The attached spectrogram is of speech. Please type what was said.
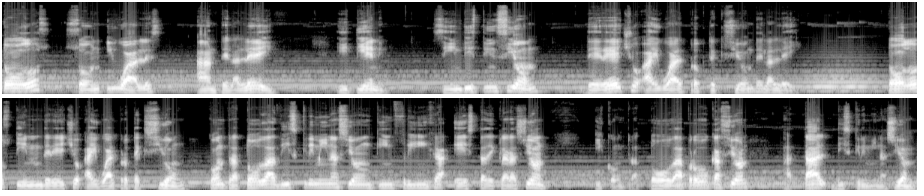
Todos son iguales ante la ley y tienen, sin distinción, derecho a igual protección de la ley. Todos tienen derecho a igual protección contra toda discriminación que infrinja esta declaración y contra toda provocación a tal discriminación.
